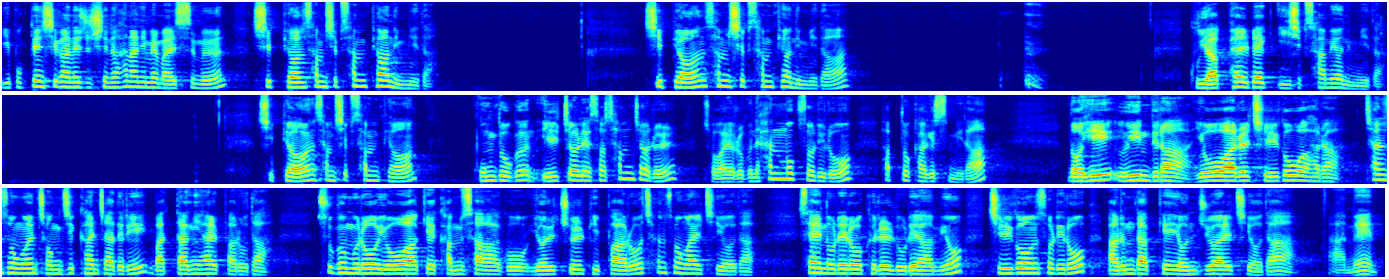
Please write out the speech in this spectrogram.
이 복된 시간에 주시는 하나님의 말씀은 시편 33편입니다. 시편 33편입니다. 구약 824면입니다. 시편 33편 봉독은 1절에서 3절을 저와 여러분의 한 목소리로 합독하겠습니다. 너희 의인들아 여호와를 즐거워하라 찬송은 정직한 자들이 마땅히 할 바로다. 수금으로 여호와께 감사하고 열줄 비파로 찬송할지어다. 새 노래로 그를 노래하며 즐거운 소리로 아름답게 연주할지어다. 아멘.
